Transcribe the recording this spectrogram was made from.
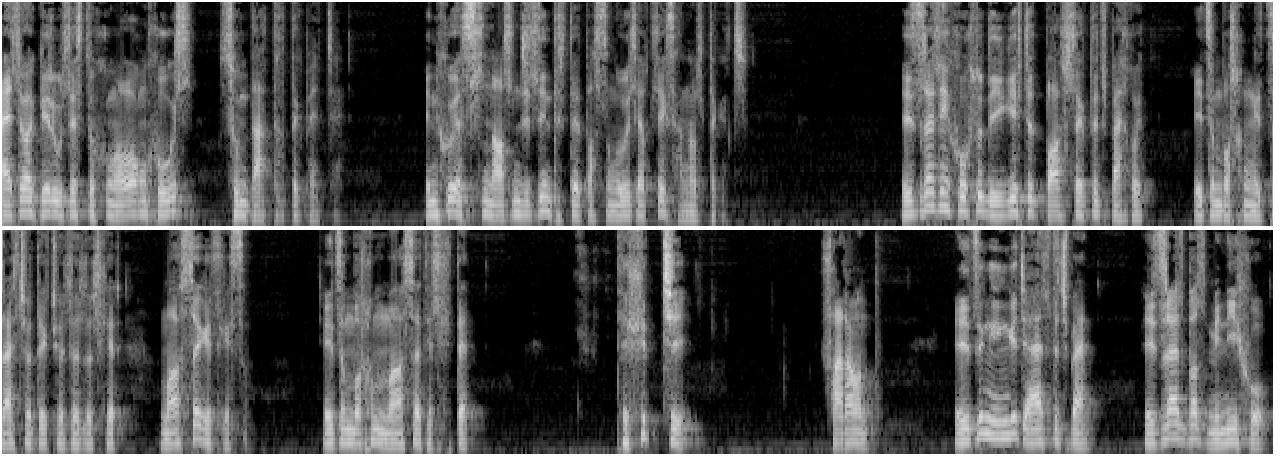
Аливаа гэр бүлээс зөвхөн ууган хүүл сүм даатгадаг байжээ. Энэхүү ёслол нь олон жилийн тэртет болсон үйл явдлыг сануулдаг гэж. Израилийн хүүхдүүд Египтэд боочлогдож байх үед эзэн бурхан Израильчуудыг чөлөөлүүлэхээр Мосег илгээсэн. Эзэн бурхан Мосед хэлэхдээ Тэгэхэд чи фараонд эзэн ингэж айлдаж байна. Израиль бол миний хүү,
